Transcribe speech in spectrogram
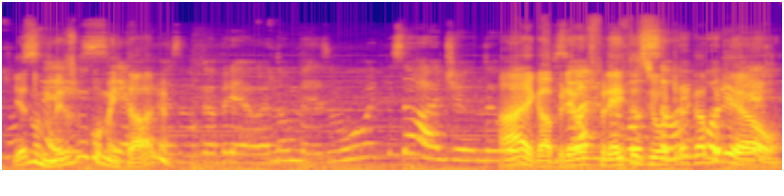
Não e é no mesmo comentário? É o mesmo Gabriel, é no mesmo episódio. No ah, é Gabriel Freitas e outro é Gabriel.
